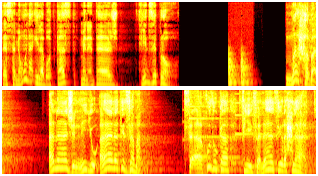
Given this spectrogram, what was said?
تستمعون إلى بودكاست من إنتاج فيتز برو. مرحبا. أنا جني آلة الزمن. سآخذك في ثلاث رحلات.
